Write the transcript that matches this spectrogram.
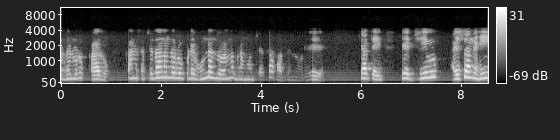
అభిన్నుడు కాదు కానీ సచ్చిదానంద రూపుడే ఉన్నందువలన బ్రహ్మం చేత అభిన్నుడే कहते ये जीव ऐसा नहीं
